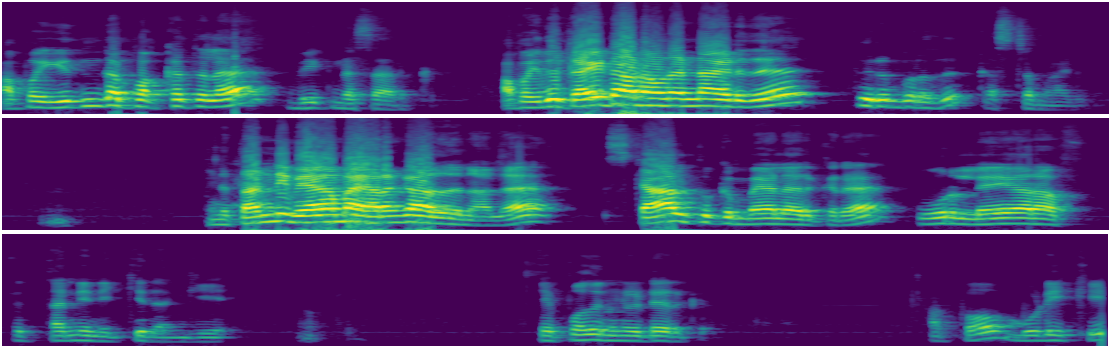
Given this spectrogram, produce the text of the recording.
அப்ப இந்த பக்கத்துல வீக்னஸா இருக்கு. அப்ப இது டைட் ஆனவன என்ன ஆயிடுது? திரும்புறது கஷ்டமாயிடுது. இந்த தண்ணி வேகமா இறங்காததுனால ஸ்கேல்புக்கு மேல இருக்கிற ஒரு லேயர் ஆஃப் தண்ணி நிக்குது அங்கேயே. ஓகே. எப்போதும் நின்றுட்டே இருக்கு. அப்போ முடிக்கு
